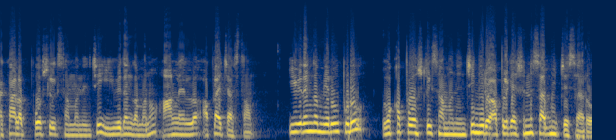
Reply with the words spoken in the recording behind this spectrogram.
రకాల పోస్టులకు సంబంధించి ఈ విధంగా మనం ఆన్లైన్లో అప్లై చేస్తాం. ఈ విధంగా మీరు ఇప్పుడు ఒక పోస్ట్కి సంబంధించి మీరు అప్లికేషన్ని సబ్మిట్ చేశారు.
